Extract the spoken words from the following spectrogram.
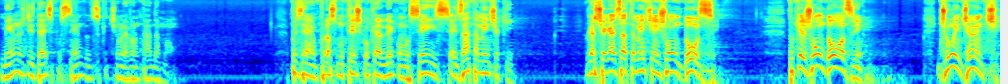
Menos de 10% dos que tinham levantado a mão. Pois é, o próximo texto que eu quero ler com vocês é exatamente aqui. Eu quero chegar exatamente em João 12. Porque João 12, de um em diante,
